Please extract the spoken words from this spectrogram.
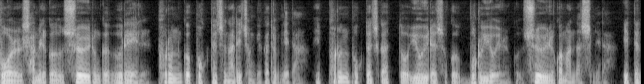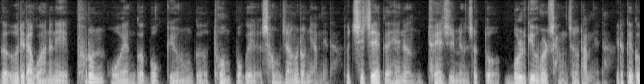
9월 3일 그 수요일은 그 의뢰일 푸른 그 복돼지 날이 전개가 됩니다. 이 푸른 복돼지가 또 요일에서 그 무르요일 그 수요일과 만났습니다. 이때 그 을이라고 하는 이 푸른 오행 그 목기운은 그 돈복의 성장을 의미합니다. 또 지지의 그 해는 퇴지면서 또 물기운을 상징을 합니다. 이렇게 그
